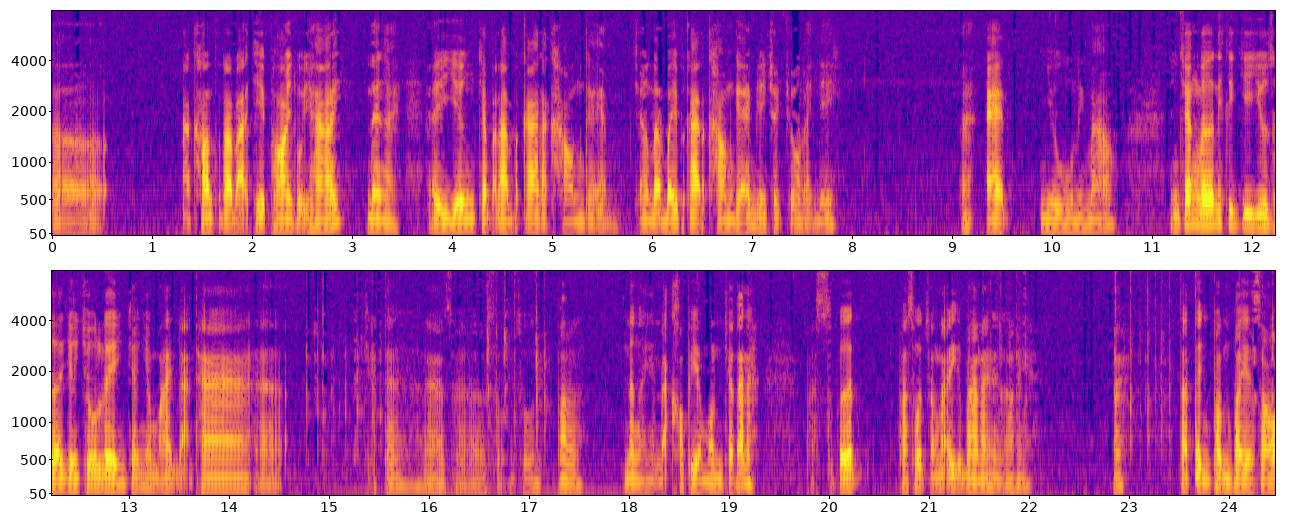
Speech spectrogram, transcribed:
អឺ account សម្រាប់ដាក់ J-point រួចហើយហ្នឹងហើយហើយយើងចាប់ផ្ដើមបង្កើត account game អញ្ចឹងដើម្បីបង្កើត account game យើងចុចចូលឡើងនេះណា add new នេះមកអញ្ចឹងលើនេះគឺជា user យើងចូលលេងអញ្ចឹងខ្ញុំអាចដាក់ថា ចេះតើ razer 007ហ្នឹងហើយខ្ញុំដាក់ copy អាមុនអញ្ចឹងណា password password ចង់ដាក់អីក៏បានដែរអ្នកនរនេះណាតែតិចបំផុត8អក្សរ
